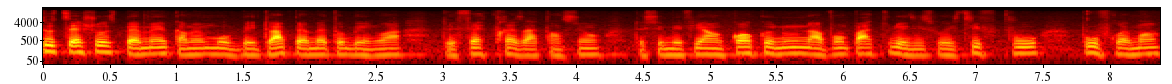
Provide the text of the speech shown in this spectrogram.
toutes ces choses permettent quand même aux doivent permettre aux Béninois de faire très attention, de se méfier encore que nous n'avons pas tous les dispositifs pour, pour vraiment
